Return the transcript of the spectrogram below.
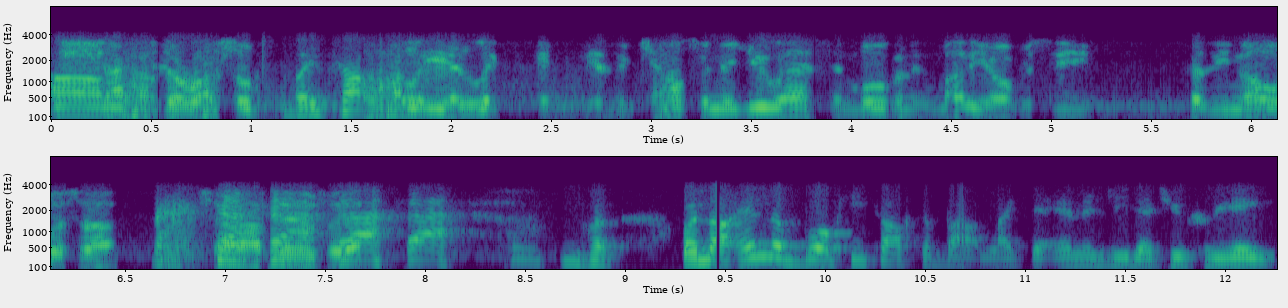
Um, Shout out to Russell but he talked. Probably is his accounts in the U.S. and moving his money overseas because he knows what's up. Shout out to him for that. but, but no, in the book he talks about like the energy that you create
